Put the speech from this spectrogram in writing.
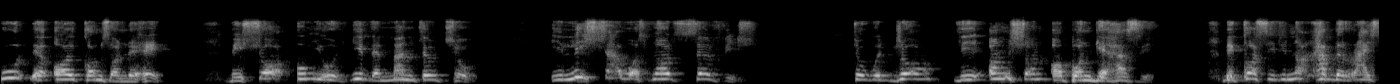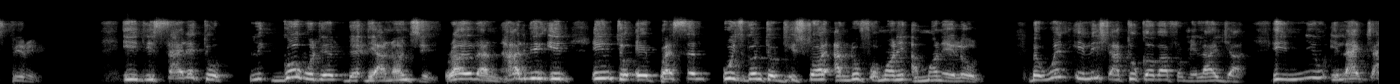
who the oil comes on the head. Be sure whom you give the mantle to. Elisha was not selfish to withdraw the unction upon Gehazi because he did not have the right spirit. He decided to go with the, the, the, anointing rather than having it into a person who is going to destroy and look for money and money alone. But when Elisha took over from Elijah, he knew Elijah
